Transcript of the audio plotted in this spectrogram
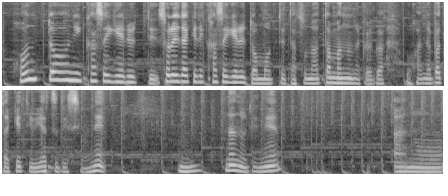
本当に稼げるってそれだけで稼げると思ってたその頭の中がお花畑っていうやつですよね。うん、なのでねあの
